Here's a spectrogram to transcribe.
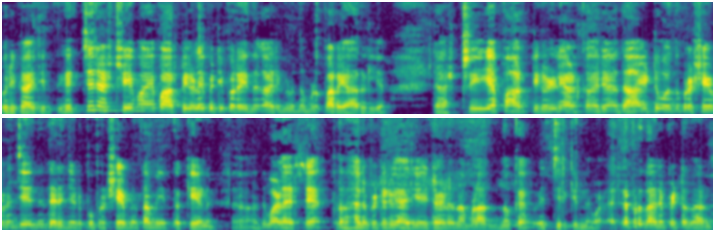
ഒരു കാര്യം. തികച്ച രാഷ്ട്രീയമായ പാർട്ടികളെ പറ്റി പറയുന്ന കാര്യങ്ങൾ നമ്മൾ പറയാറില്ല. രാഷ്ട്രീയ പാർട്ടികളിലെ ആൾക്കാർ അതായിട്ട് വന്ന് പ്രക്ഷേപണം ചെയ്യുന്ന തെരഞ്ഞെടുപ്പ് പ്രക്ഷേപണ സമയത്തൊക്കെയാണ്. അത് വളരെ പ്രധാനപ്പെട്ട ഒരു കാര്യമായിട്ടാണ് നമ്മൾ അന്നൊക്കെ വെച്ചിരിക്കുന്നത്. വളരെ പ്രധാനപ്പെട്ടതാണ്.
